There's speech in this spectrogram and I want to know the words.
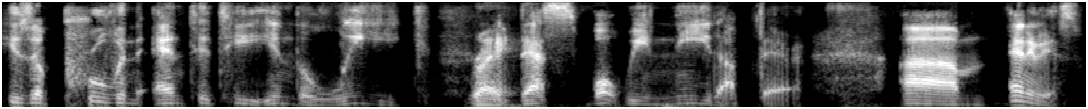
He's a proven entity in the league. Right. Like that's what we need up there. Um, anyways,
